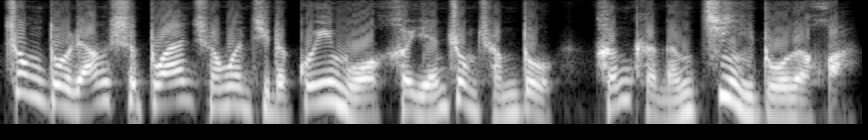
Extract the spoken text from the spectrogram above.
重度粮食不安全问题的规模和严重程度很可能进一步恶化。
